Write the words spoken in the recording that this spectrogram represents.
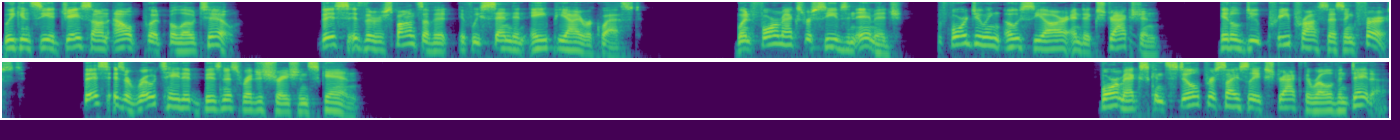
We can see a JSON output below too. This is the response of it if we send an API request. When FormX receives an image, before doing OCR and extraction, it'll do pre-processing first. This is a rotated business registration scan. FormX can still precisely extract the relevant data.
